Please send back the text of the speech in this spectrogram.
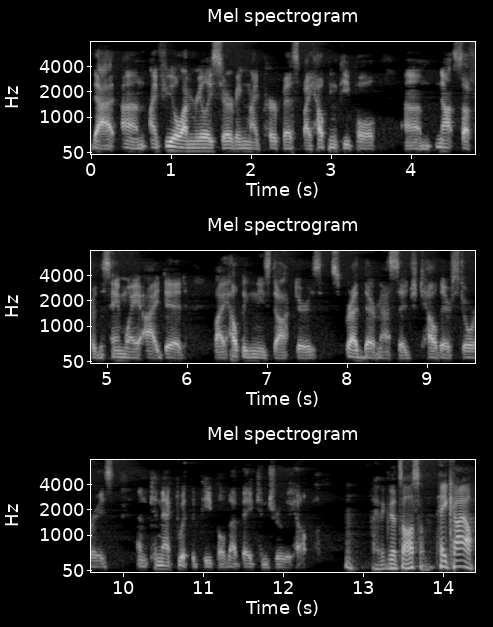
that um, I feel I'm really serving my purpose by helping people um, not suffer the same way I did by helping these doctors spread their message, tell their stories, and connect with the people that they can truly help. Hmm. I think that's awesome. Hey, Kyle,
